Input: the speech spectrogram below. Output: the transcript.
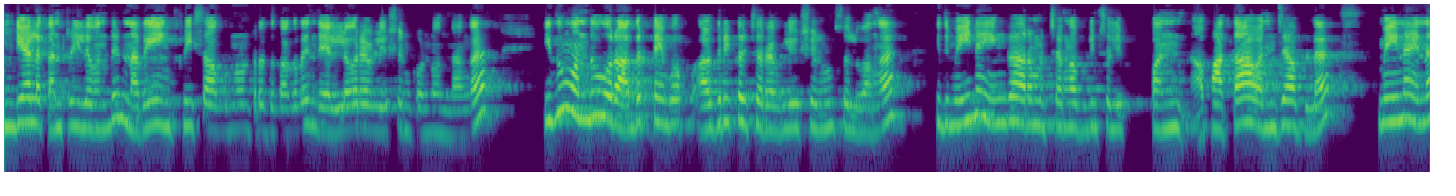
இந்தியாவில் கண்ட்ரியில் வந்து நிறைய இன்க்ரீஸ் ஆகணுன்றதுக்காக தான் இந்த எல்லோ ரெவல்யூஷன் கொண்டு வந்தாங்க. இதுவும் வந்து ஒரு அதர் டைப் ஆஃப் அக்ரிகல்ச்சர் ரெவல்யூஷனும் சொல்லுவாங்க. இது மெயினாக எங்கே ஆரம்பிச்சாங்க அப்படின்னு சொல்லி பஞ் பார்த்தா பஞ்சாப்ல மெயினாக என்ன?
